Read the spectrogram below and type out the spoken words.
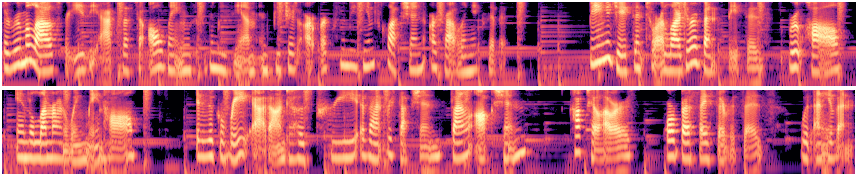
The room allows for easy access to all wings of the museum and features artwork from the museum's collection or traveling exhibits. Being adjacent to our larger event spaces, Root Hall and the Lemron Wing Main Hall, it is a great add on to host pre event receptions, silent auctions, cocktail hours, or buffet services with any event.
